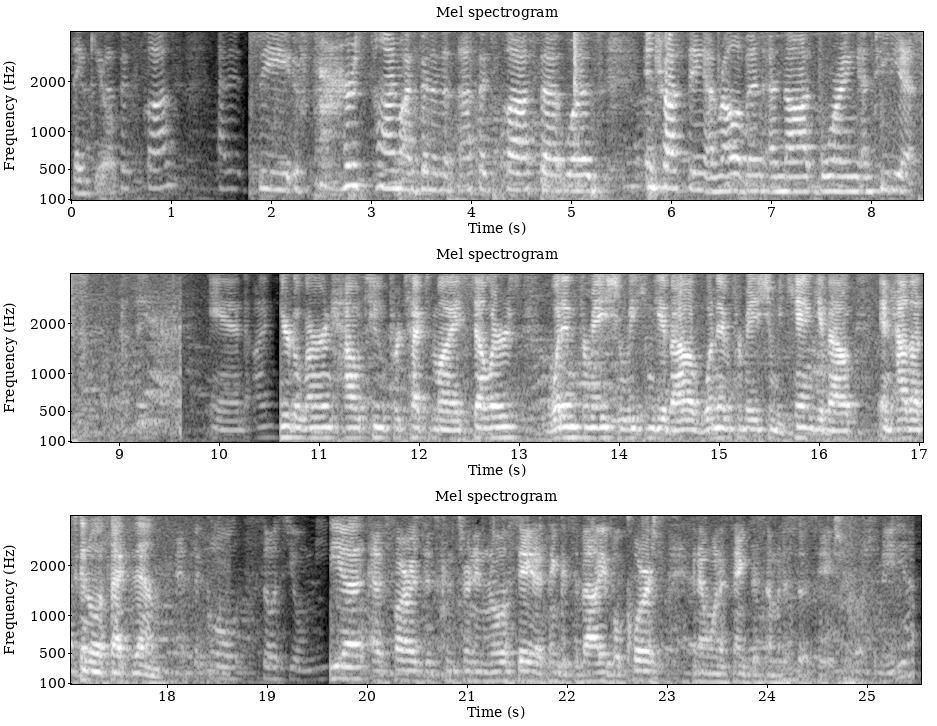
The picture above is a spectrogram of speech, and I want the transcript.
Thank you. Ethics class. And it's the first time I've been in an ethics class that was interesting and relevant and not boring and tedious. And I'm here to learn how to protect my sellers, what information we can give out, what information we can't give out, and how that's going to affect them. Ethical social media, as far as it's concerned in real estate, I think it's a valuable course, and I want to thank the Summit Association. Social media.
